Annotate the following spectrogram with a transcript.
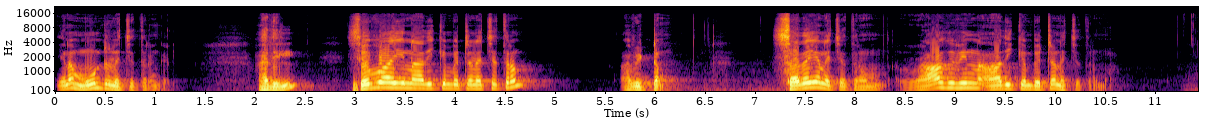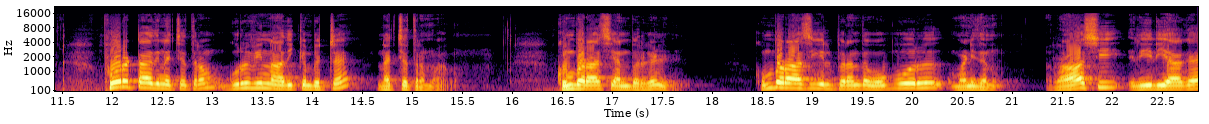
என மூன்று நட்சத்திரங்கள். அதில் செவ்வாயின் ஆதிக்கம் பெற்ற நட்சத்திரம் அவிட்டம். சதய நட்சத்திரம் ராகுவின் ஆதிக்கம் பெற்ற நட்சத்திரமாகும். பூரட்டாதி நட்சத்திரம் குருவின் ஆதிக்கம் பெற்ற நட்சத்திரமாகும். கும்பராசி அன்பர்கள் கும்பராசியில் பிறந்த ஒவ்வொரு மனிதனும் ராசி ரீதியாக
